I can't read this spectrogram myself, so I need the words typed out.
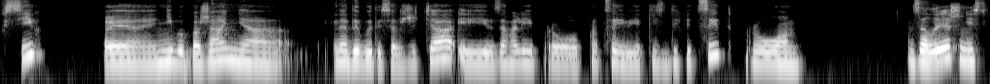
всіх, ніби бажання не дивитися в життя і взагалі про, про цей якийсь дефіцит, про залежність,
